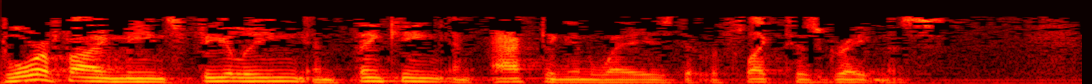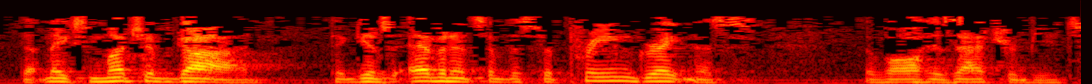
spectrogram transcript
Glorifying means feeling and thinking and acting in ways that reflect His greatness, that makes much of God, that gives evidence of the supreme greatness of all his attributes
